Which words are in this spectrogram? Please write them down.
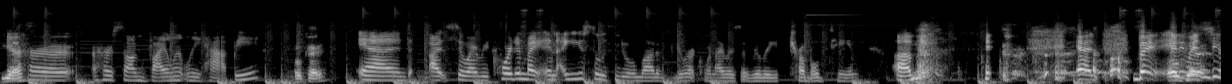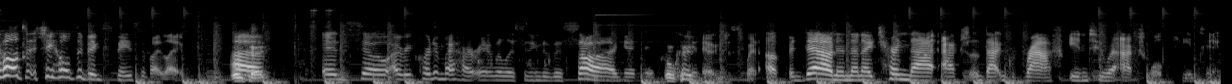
Yes. her her song "Violently Happy." Okay. and I, so I recorded my and I used to listen to a lot of Bjork when I was a really troubled teen. Um, and but anyway, Okay. she holds she holds a big space in my life. Okay. Um, and so I recorded my heart rate while listening to this song, and it, Okay. you know, just went up and down. And then I turned that actual that graph into an actual painting.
